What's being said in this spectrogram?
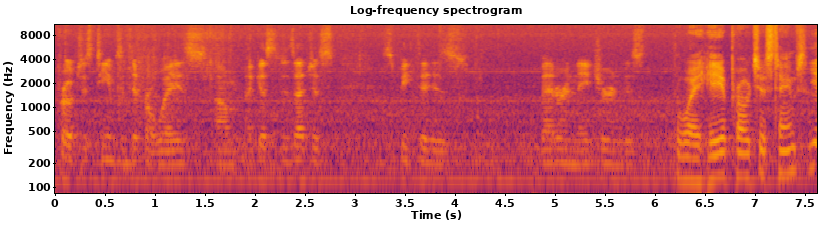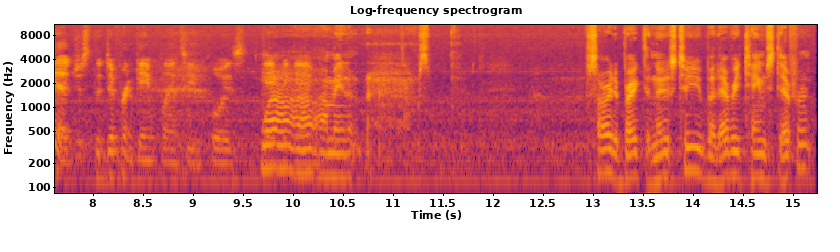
approaches teams in different ways, um, I guess, does that just speak to his veteran nature and just the way he approaches teams? Yeah, just the different game plans he employs. Well, I mean, sorry to break the news to you, but every team's different.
